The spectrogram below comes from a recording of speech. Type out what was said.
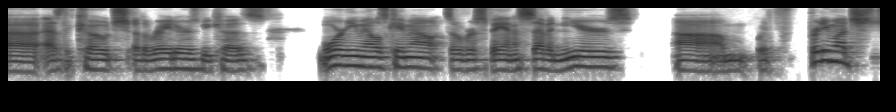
uh, as the coach of the Raiders because more emails came out. It's over a span of seven years um, with pretty much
